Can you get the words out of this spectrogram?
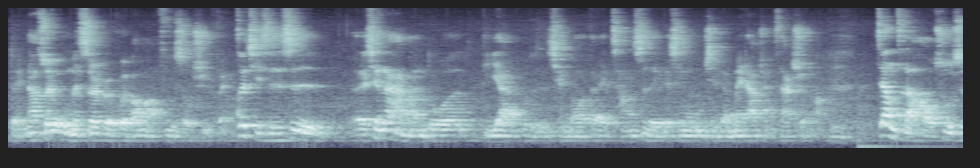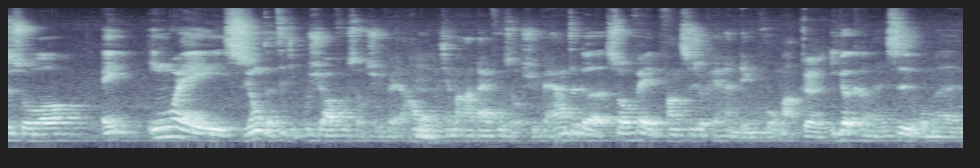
对，那所以我们 server 会帮忙付手续费，这其实是呃现在还蛮多 DI 或者是钱包在尝试的一个新的路线叫 Meta Transaction 嘛，这样子的好处是说。哎，因为使用者自己不需要付手续费，然后我们先帮他代付手续费，那这个收费方式就可以很灵活嘛。对，一个可能是我们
